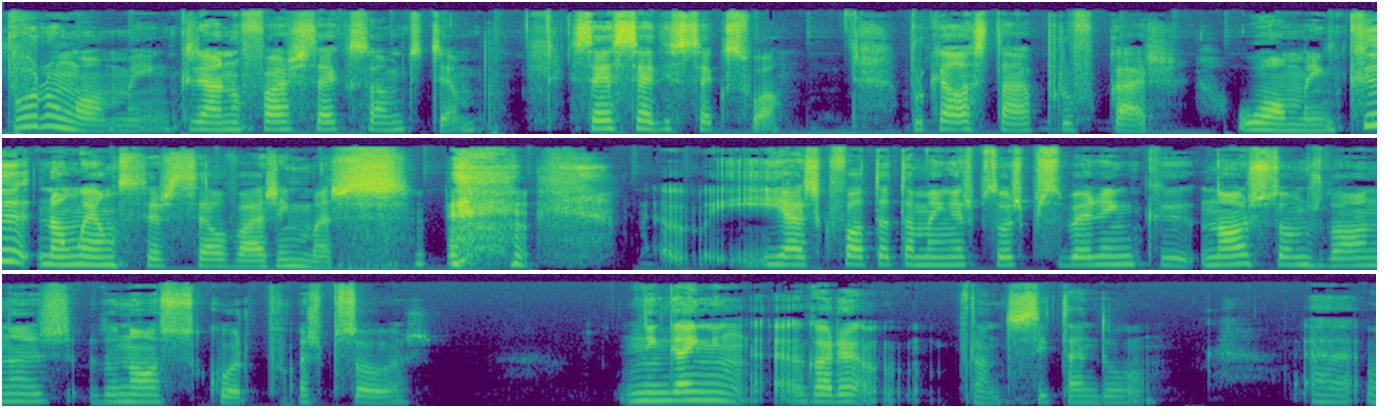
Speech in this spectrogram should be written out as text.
por um homem que já não faz sexo há muito tempo, isso é assédio sexual. Porque ela está a provocar o homem, que não é um ser selvagem, mas. E acho que falta também as pessoas perceberem que nós somos donas do nosso corpo, as pessoas. Ninguém. Agora, pronto, citando Uh,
